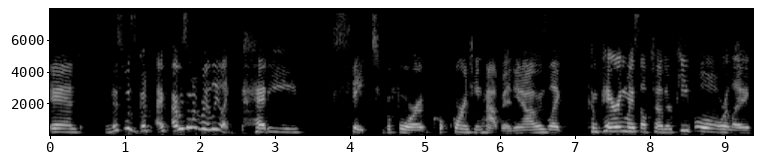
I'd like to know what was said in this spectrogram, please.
And this was good. I, I was in a really like petty state before qu- quarantine happened. You know, I was like comparing myself to other people or like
